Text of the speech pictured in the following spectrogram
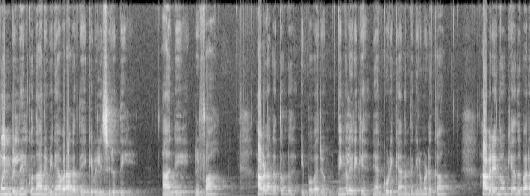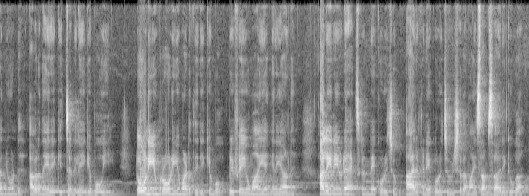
മുൻപിൽ നിൽക്കുന്ന അനുവിനെ അവർ അകത്തേക്ക് വിളിച്ചിരുത്തി. ആന്റി റിഫ. അവൾ അകത്തുണ്ട്. ഇപ്പോൾ വരും. നിങ്ങളിരിക്കെ. ഞാൻ കുടിക്കാൻ എന്തെങ്കിലും എടുക്കാം. അവരെ നോക്കി അത് പറഞ്ഞുകൊണ്ട് അവർ നേരെ കിച്ചണിലേക്ക് പോയി. ടോണിയും റോണിയും അടുത്തിരിക്കുമ്പോൾ റിഫയുമായി എങ്ങനെയാണ്? അലീനയുടെ ആക്സിഡന്റിനെ കുറിച്ചും ആരിഫിനെ കുറിച്ചും വിശദമായി സംസാരിക്കുക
